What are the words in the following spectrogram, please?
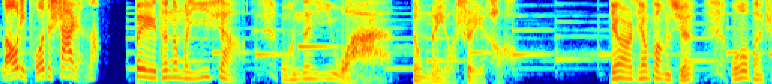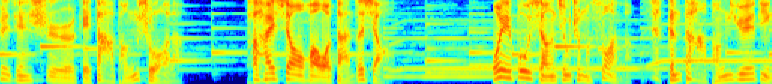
老李婆子杀人了！”被他那么一吓，我那一晚都没有睡好。第二天放学，我把这件事给大鹏说了，他还笑话我胆子小。我也不想就这么算了，跟大鹏约定，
